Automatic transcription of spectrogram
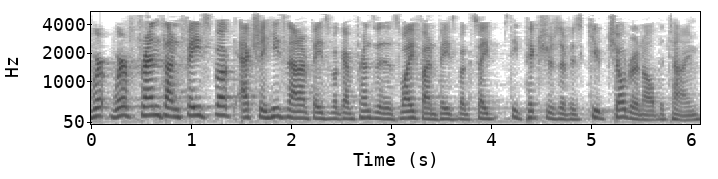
We're, we're, friends on Facebook. Actually, he's not on Facebook. I'm friends with his wife on Facebook, so I see pictures of his cute children all the time.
